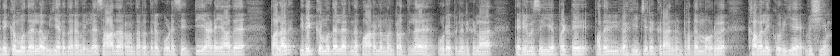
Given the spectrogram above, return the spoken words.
இதுக்கு முதல்ல உயர்தரம் இல்லை சாதாரண தரத்துல கூட சித்தி அடையாத பலர் இதுக்கு முதல்ல இருந்த பாராளுமன்றத்தில் உறுப்பினர்களாக தெரிவு செய்யப்பட்டு பதவி வகிச்சிருக்கிறாங்கன்றதும் ஒரு கவலைக்குரிய விஷயம்.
